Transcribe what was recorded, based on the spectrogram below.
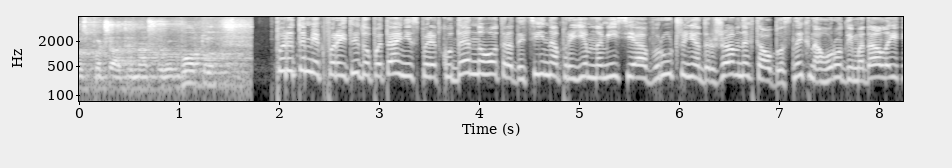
розпочати нашу роботу. Перед тим як перейти до питань із порядку денного, традиційна приємна місія вручення державних та обласних нагород і медалей.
